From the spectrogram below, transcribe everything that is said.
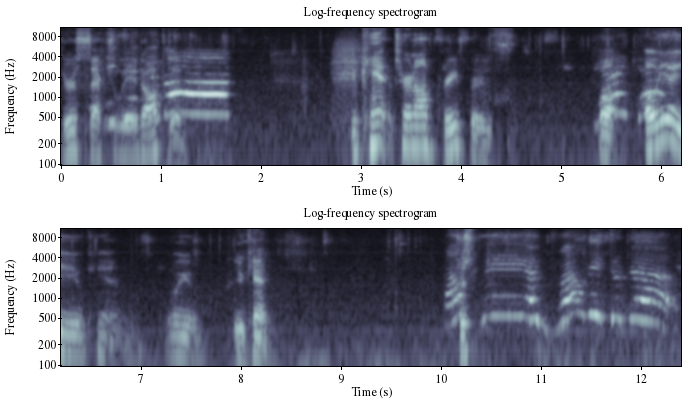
You're sexually Take adopted. You can't turn off creepers. Well, oh yeah, you can. Well, you you can. Help Just- me! I'm drowning to death.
